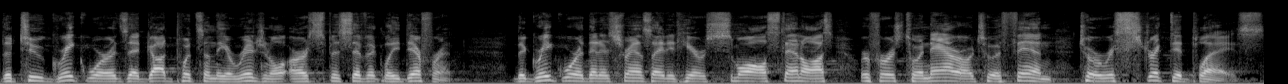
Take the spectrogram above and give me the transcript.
the two Greek words that God puts in the original are specifically different. The Greek word that is translated here, small, stenos, refers to a narrow, to a thin, to a restricted place.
